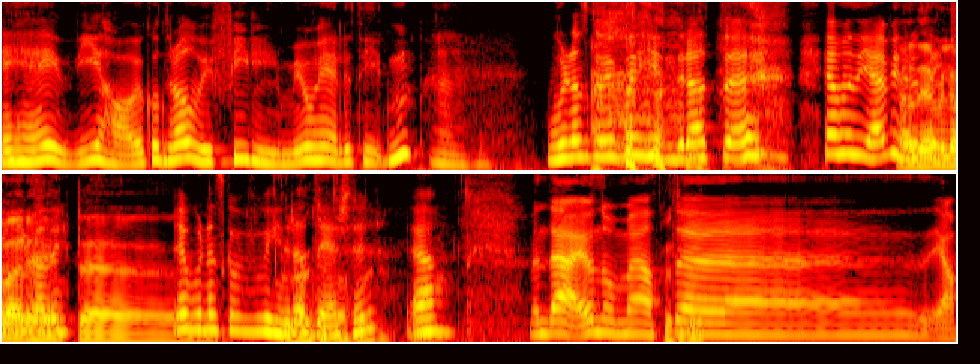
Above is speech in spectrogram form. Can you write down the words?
hei, hei, vi har jo kontroll, vi filmer jo hele tiden. Mm -hmm. Hvordan skal vi forhindre at uh, Ja, men jeg begynner ja, å tenke helt, uh, ja, Hvordan skal vi forhindre at det skjer? Ja. Men det er jo noe med at uh, Ja,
